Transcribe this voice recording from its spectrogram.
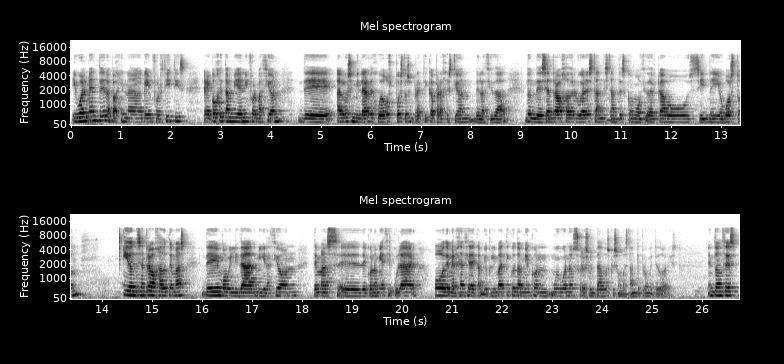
Igualmente, la página Game for Cities recoge también información de algo similar de juegos puestos en práctica para gestión de la ciudad, donde se han trabajado en lugares tan distantes como Ciudad del Cabo, Sydney o Boston, y donde se han trabajado temas de movilidad, migración, temas eh, de economía circular o de emergencia de cambio climático, también con muy buenos resultados que son bastante prometedores. Entonces,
